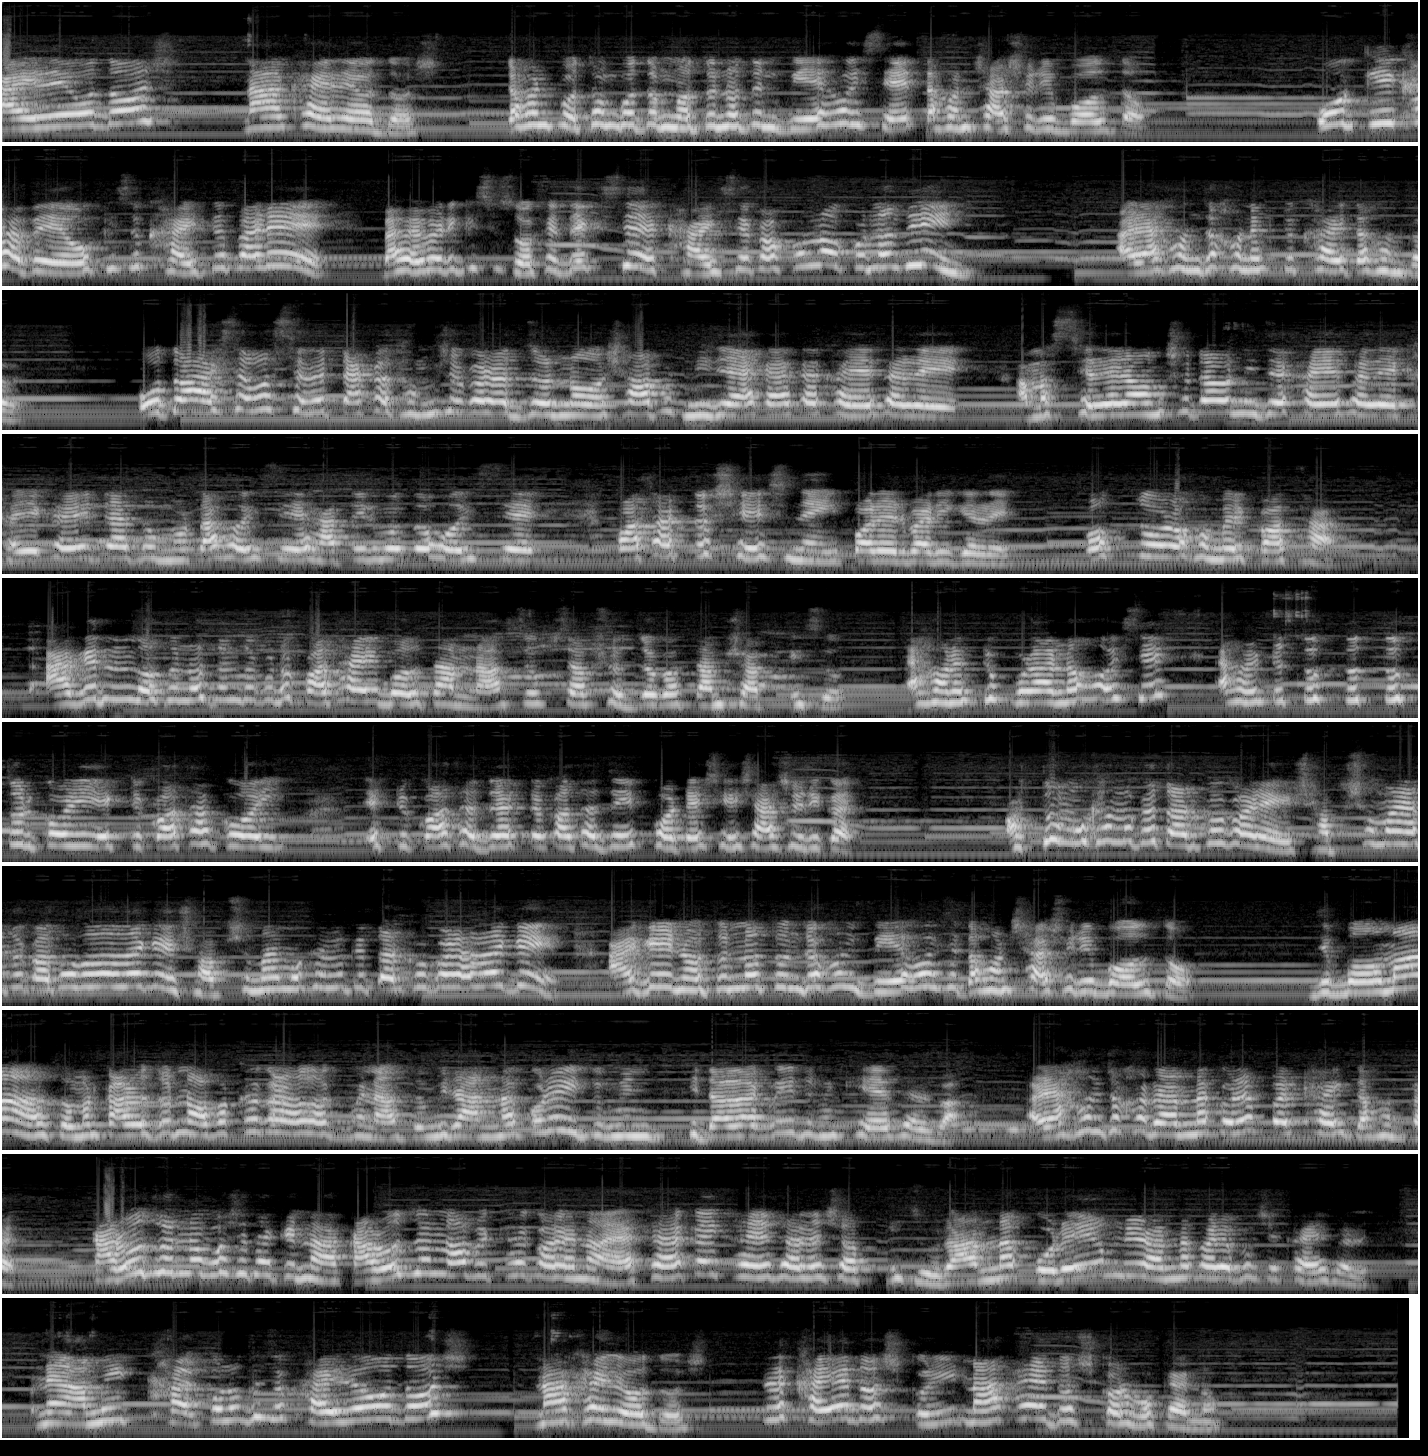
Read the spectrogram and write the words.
খাইলেও দোষ, না খাইলেও দোষ। যখন প্রথম প্রথম নতুন নতুন বিয়ে হয়েছে তখন শাশুড়ি বলতো, ও কি খাবে? ও কিছু খাইতে পারে? বাপের বাড়ি কিছু চোখে দেখছে? খাইছে কখনো? কোনোদিন? আর এখন যখন একটু খাই তখন কবে ও তো আসছে আমার ছেলের টাকা ধ্বংস করার জন্য, সব নিজে একা একা খাইয়ে ফেলে। আমার ছেলের অংশটাও নিজে খাইয়ে ফেলে। খাইয়ে খাইয়ে তো এত মোটা হয়েছে হাতির মতো হয়েছে কথার তো শেষ নেই, পরের বাড়ি গেলে। কত রকমের কথা। আগে নতুন নতুন তো কোনো কথাই বলতাম না, চুপচাপ সহ্য করতাম সবকিছু। এখন একটু পুরানো হয়েছে, এখন একটু তুত্তুর তুত্তুর করি, একটু কথা কই, একটু কথা দু একটা কথা যেই ফোটে সেই শাশুড়ি কয়। অত মুখে মুখে তর্ক করে সব সময় এত কথা বলা লাগে সব সময় মুখে মুখে তর্ক করা লাগে। আগে নতুন নতুন যখন বিয়ে হয়েছে তখন শাশুড়ি বলতো যে, বৌমা, তোমার কারোর জন্য অপেক্ষা করা লাগবে না, তুমি রান্না করেই, তুমি খিদা লাগলেই তুমি খেয়ে ফেলবা। আর এখন যখন রান্না করে পর খাই, তখন খাই। কারোর জন্য বসে থাকে না, কারোর জন্য অপেক্ষা করে না, একা একাই খাইয়ে ফেলে সবকিছু। রান্না করে এমনি রান্না করে বসে খাইয়ে ফেলে। মানে আমি কোনো কিছু খাইলেও দোষ, না খাইলেও দোষ। তাহলে খাইয়ে দোষ করি, না খাইয়ে দোষ করব কেন?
